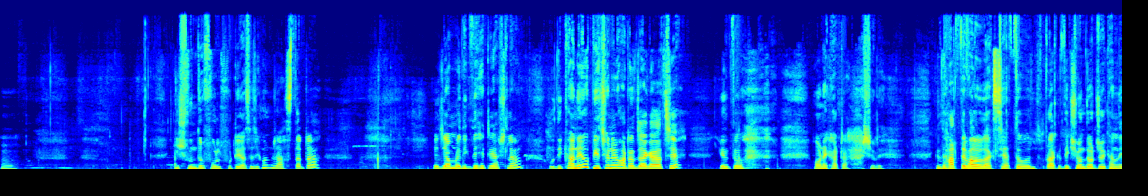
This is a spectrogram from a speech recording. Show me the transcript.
হুম। কি সুন্দর ফুল ফুটে আছে, দেখুন রাস্তাটা। এই যে আমরা এদিক দিয়ে হেঁটে আসলাম, ওদিকখানেও পিছনেও হাঁটার জায়গা আছে, কিন্তু অনেক হাঁটা আসলে। কিন্তু হাঁটতে ভালো লাগছে, এত প্রাকৃতিক সৌন্দর্য এখানে।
